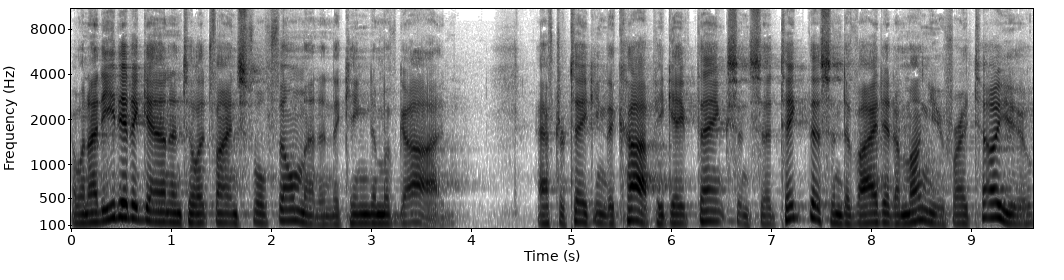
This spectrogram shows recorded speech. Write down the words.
I will not eat it again until it finds fulfillment in the kingdom of God. After taking the cup, he gave thanks and said, Take this and divide it among you, for I tell you,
